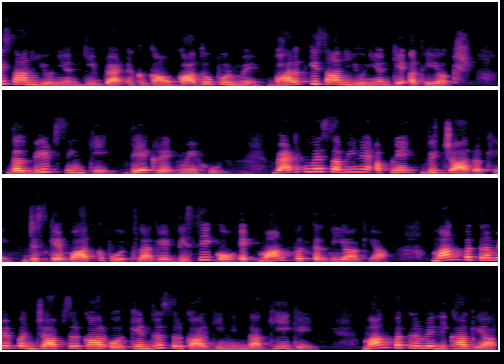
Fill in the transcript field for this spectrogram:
किसान यूनियन की बैठक गाँव कादूपुर में भारत किसान यूनियन के अध्यक्ष दलबीर सिंह की देखरेख में हुई। बैठक में सभी ने अपने विचार रखे, जिसके बाद कपूरथला के डीसी को एक मांग पत्र दिया गया। मांग पत्र में पंजाब सरकार और केंद्र सरकार की निंदा की गई। मांग पत्र में लिखा गया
